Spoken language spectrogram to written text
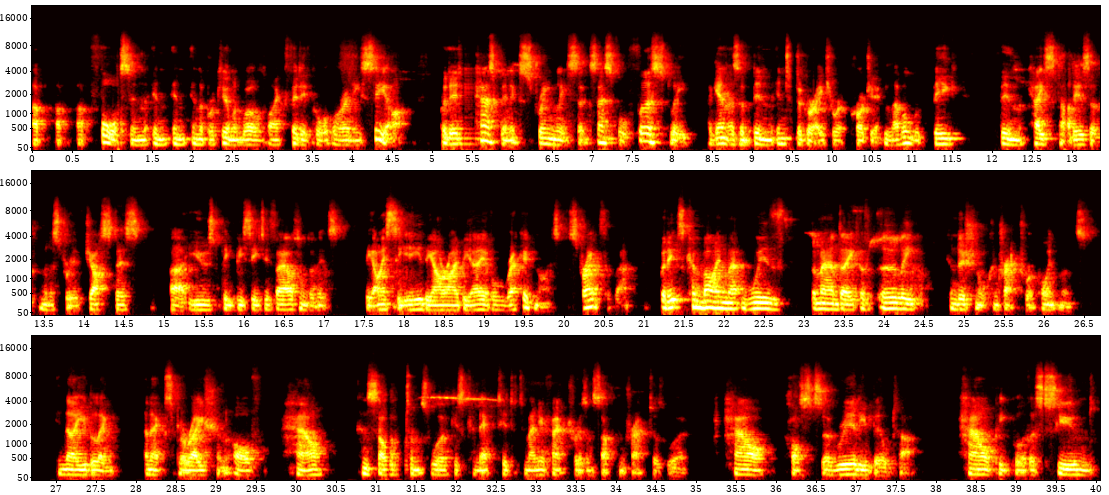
a, a, a force in, in, in, the procurement world like FIDIC or, or NEC are, but it has been extremely successful. Firstly, again, as a BIM integrator at project level with big BIM case studies of Ministry of Justice uh, used PPC 2000 and it's the ICE, the RIBA have all recognized the strength of that. But it's combined that with the mandate of early conditional contractor appointments, enabling an exploration of how consultants' work is connected to manufacturers and subcontractors' work, how costs are really built up, how people have assumed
